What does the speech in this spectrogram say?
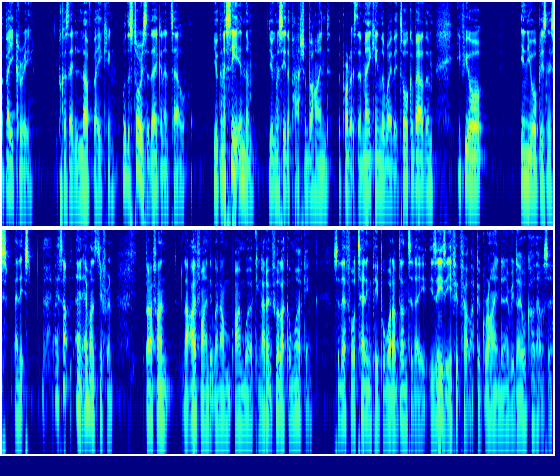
a bakery because they love baking, well, the stories that they're going to tell, you're going to see it in them. You're going to see the passion behind the products they're making, the way they talk about them. If you're in your business and it's it's not, and everyone's different, but I find like I find it when I'm I'm working, I don't feel like I'm working. So therefore, telling people what I've done today is easy. If it felt like a grind and every day, oh god, that was a,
